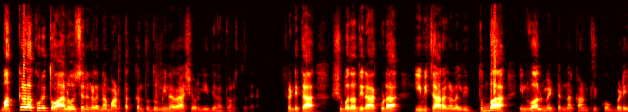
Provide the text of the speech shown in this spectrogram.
ಮಕ್ಕಳ ಕುರಿತು ಆಲೋಚನೆಗಳನ್ನು ಮಾಡ್ತಕ್ಕಂಥದ್ದು ಮೀನರಾಶಿಯವರಿಗೆ ಈ ದಿನ ತೋರಿಸ್ತದೆ. ಖಂಡಿತ ಶುಭದ ದಿನ ಕೂಡ ಈ ವಿಚಾರಗಳಲ್ಲಿ ತುಂಬ ಇನ್ವಾಲ್ವ್ಮೆಂಟನ್ನು ಕಾಣ್ಲಿಕ್ಕೆ ಹೋಗಬೇಡಿ.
